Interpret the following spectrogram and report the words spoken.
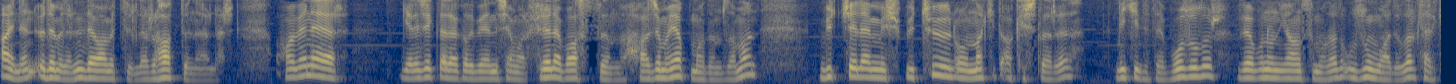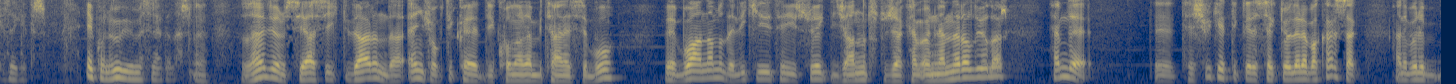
aynen ödemelerini devam ettirirler. Rahat dönerler. Ama ben eğer gelecekle alakalı bir endişem var. Frene bastığımda, harcama yapmadığım zaman bütçelenmiş bütün o nakit akışları likidite bozulur ve bunun yansımaları da uzun vadeli olarak herkese gelir. Ekonomi büyümesine kadar. Evet. Zannediyorum siyasi iktidarın da en çok dikkat ettiği konulardan bir tanesi bu. Ve bu anlamda da likiditeyi sürekli canlı tutacak hem önlemler alıyorlar hem de e, teşvik ettikleri sektörlere bakarsak hani böyle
